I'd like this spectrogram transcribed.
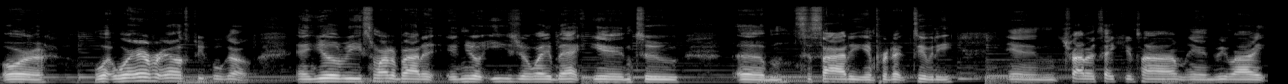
or wh- wherever else people go, and you'll be smart about it, and you'll ease your way back into um, society and productivity, and try to take your time and be like,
